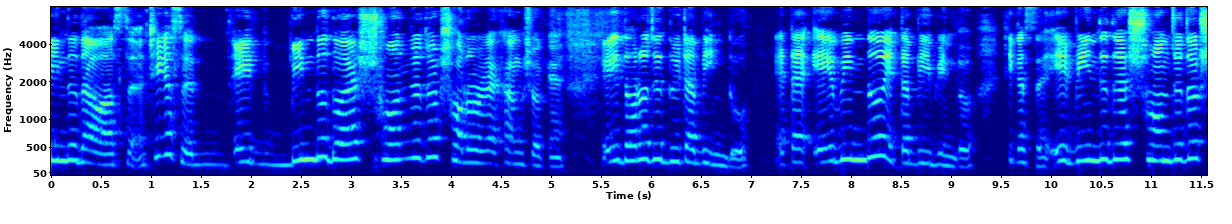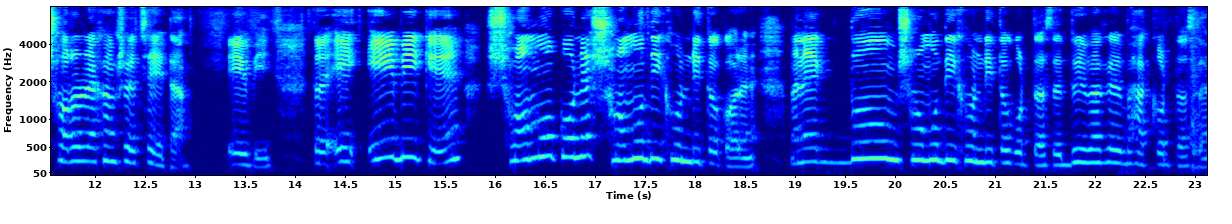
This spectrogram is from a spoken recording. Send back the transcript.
বিন্দু দেওয়া আছে, ঠিক আছে? এই বিন্দু দ্বয়ের সংযোজক সরল রেখাংশকে। এই ধরো যে দুইটা বিন্দু, এটা এ বিন্দু, এটা বি বিন্দু, ঠিক আছে? এই বিন্দু দ্বয়ের সংযোজক সরল রেখাংশ হচ্ছে এটা। এ বি তো এই এ বি কে সমকোণে সমদ্বিখণ্ডিত করে। মানে একদম সমদ্বিখণ্ডিত করতেছে দুই ভাগে ভাগ করতেছে।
